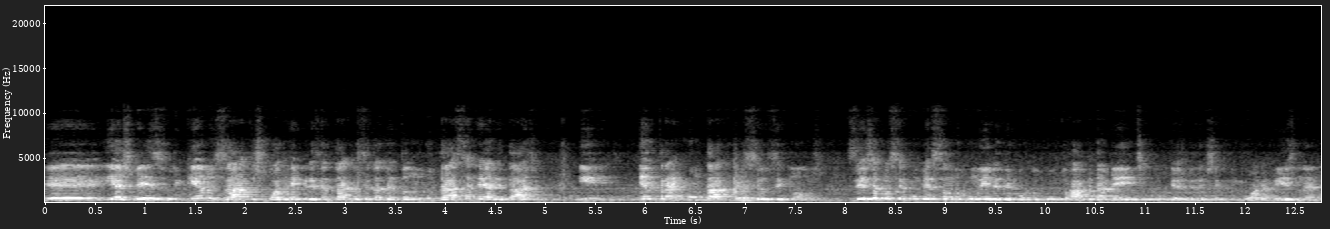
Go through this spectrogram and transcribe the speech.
é, e às vezes pequenos atos podem representar que você está tentando mudar essa realidade e entrar em contato com os seus irmãos. Seja você conversando com ele depois do culto rapidamente, porque às vezes gente tem que ir embora mesmo, né?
